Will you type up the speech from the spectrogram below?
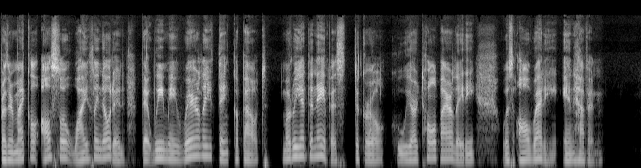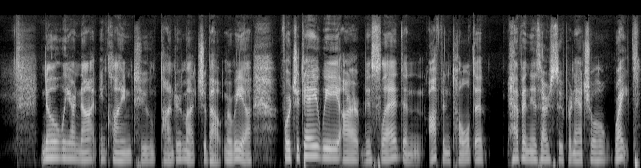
Brother Michael also wisely noted that we may rarely think about Maria de Neves, the girl who we are told by Our Lady was already in heaven. No, we are not inclined to ponder much about Maria, for today we are misled and often told that heaven is our supernatural right.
